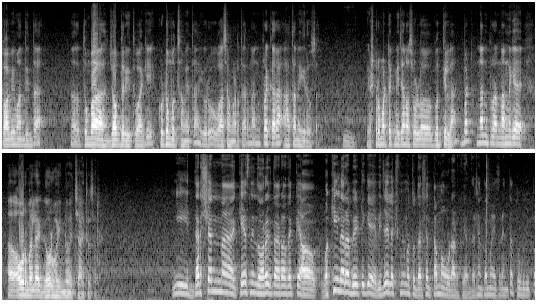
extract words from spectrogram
ಸ್ವಾಭಿಮಾನದಿಂದ ತುಂಬ ಜವಾಬ್ದಾರಿಯುತವಾಗಿ ಕುಟುಂಬದ ಸಮೇತ ಇವರು ವಾಸ ಮಾಡ್ತಾರೆ. ನನ್ನ ಪ್ರಕಾರ ಆತನೇ ಇರೋ ಸರ್. ಎಷ್ಟರ ಮಟ್ಟಕ್ಕೆ ನಿಜನೋ ಸುಳ್ಳು ಗೊತ್ತಿಲ್ಲ ಬಟ್ ನನ್ನ ಪ್ರ ನನಗೆ ಅವ್ರ ಮೇಲೆ ಗೌರವ ಇನ್ನೂ ಹೆಚ್ಚಾಯಿತು ಸರ್. ಈ ದರ್ಶನ್ ಕೇಸ್ನಿಂದ ಹೊರಗ್ತಾ ಇರೋದಕ್ಕೆ ಆ ವಕೀಲರ ಭೇಟಿಗೆ ವಿಜಯಲಕ್ಷ್ಮಿ ಮತ್ತು ದರ್ಶನ್ ತಮ್ಮ ಓಡಾಡ್ತೀಯ? ದರ್ಶನ್ ತಮ್ಮ ಹೆಸರೆಂತ ತೂಗುದೀಪ?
